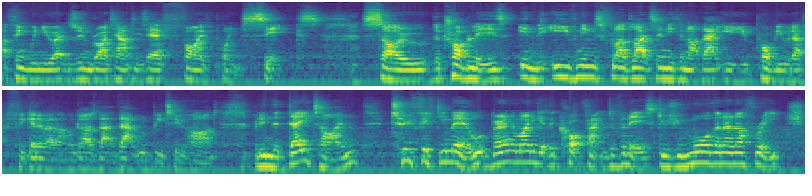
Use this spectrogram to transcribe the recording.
I think when you zoomed right out it's f5.6. So the trouble is, in the evenings, floodlights, anything like that, you, you probably would have to forget about that one, guys. That that would be too hard. But in the daytime, 250 mil, bearing in mind you get the crop factor for this, gives you more than enough reach.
